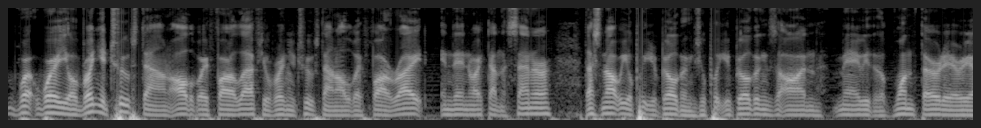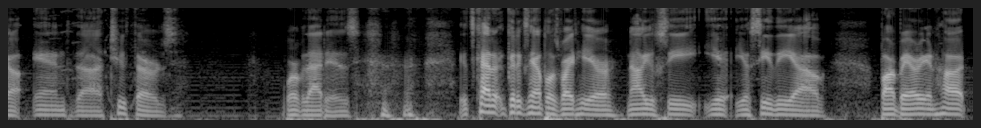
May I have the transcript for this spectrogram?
where you'll run your troops down all the way far left, you'll run your troops down all the way far right, and then right down the center. That's not where you'll put your buildings. You'll put your buildings on maybe the one third area and the two thirds, wherever that is. it's kind of a good example is right here. Now you'll see you you'll see the uh, barbarian hut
